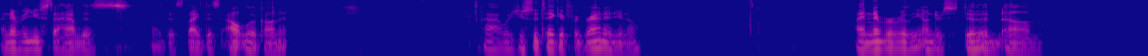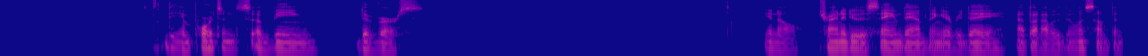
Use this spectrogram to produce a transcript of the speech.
I never used to have this like this like this outlook on it. I always used to take it for granted, you know. I never really understood um, the importance of being diverse. You know, trying to do the same damn thing every day. I thought I was doing something.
